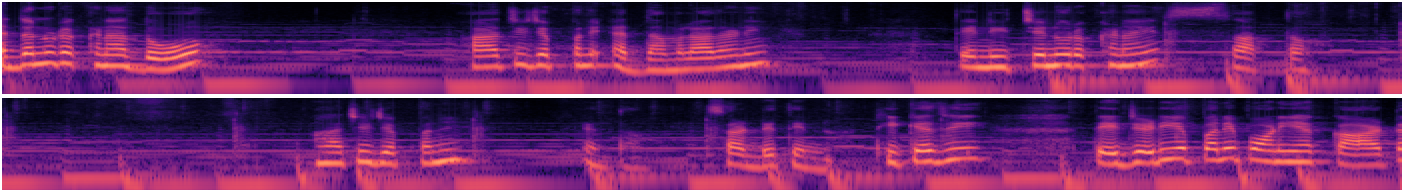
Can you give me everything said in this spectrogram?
ਇਧਰ ਨੂੰ ਰੱਖਣਾ 2 ਆ ਚੀਜ਼ ਆਪਾਂ ਨੇ ਇਦਾਂ ਮਿਲਾ ਦੇਣੀ। ਤੇ ਨੀਚੇ ਨੂੰ ਰੱਖਣਾ ਹੈ 7 ਆ ਚੀਜ਼ ਆਪਾਂ ਨੇ ਇਦਾਂ 3.5 ਠੀਕ ਹੈ ਜੀ? ਤੇ ਜਿਹੜੀ ਆਪਾਂ ਨੇ ਪਾਉਣੀ ਆ ਕਾਟ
